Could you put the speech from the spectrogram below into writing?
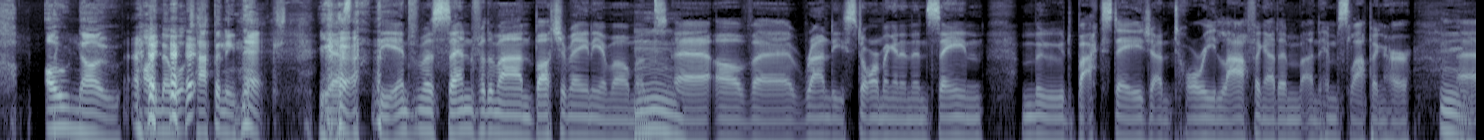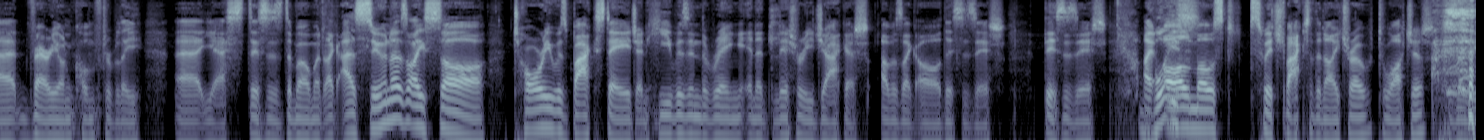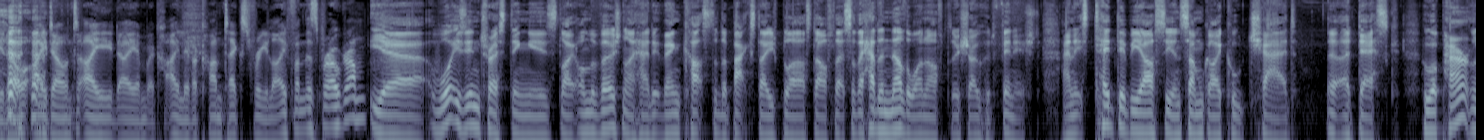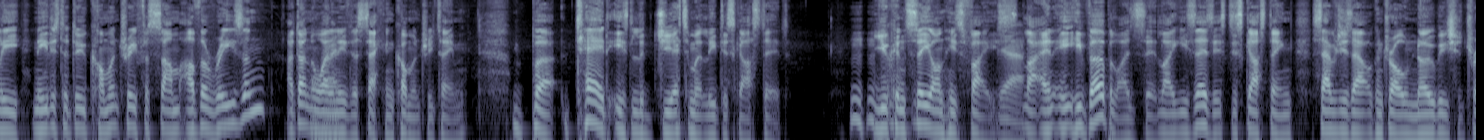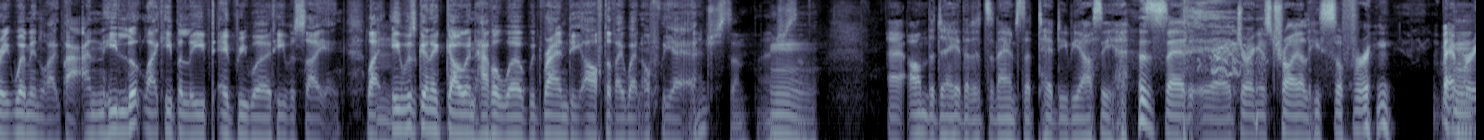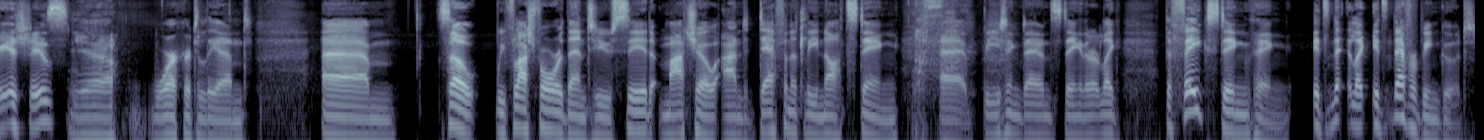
Oh no, I know what's happening next. Yes, the infamous "send for the man" botchamania moment uh, of uh, Randy storming in an insane mood backstage and Tori laughing at him and him slapping her uh, very uncomfortably. Uh, yes, this is the moment. Like as soon as I saw Tori was backstage and he was in the ring in a glittery jacket, I was like, "Oh, this is it." This is it. I What is- almost switched back to the Nitro to watch it. you know, I don't. I I am. A, I live a context-free life on this program. Yeah, what is interesting is like on the version I had, it then cuts to the backstage blast after that. So they had another one after the show had finished, and it's Ted DiBiase and some guy called Chad at a desk who apparently needed to do commentary for some other reason. I don't know why they needed a second commentary team, but Ted is legitimately disgusted. You can see on his face, Yeah. like, and he, verbalizes it. Like he says, it's disgusting. Savage is out of control. Nobody should treat women like that. And he looked like he believed every word he was saying. Like he was going to go and have a word with Randy after they went off the air. Interesting. Interesting. Uh, on the day that it's announced that Ted DiBiase has said uh, during his trial he's suffering memory issues, Yeah, worker till the end. Um, so we flash forward then to Sid, Macho, and definitely not Sting, uh, beating down Sting. They're like the fake Sting thing. It's ne- like it's never been good.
